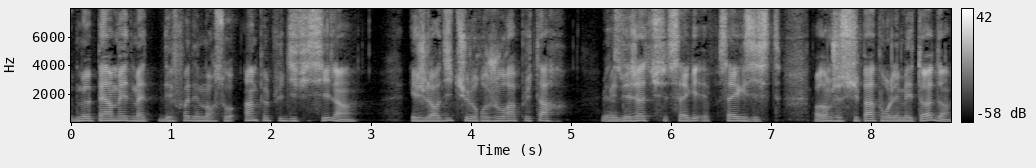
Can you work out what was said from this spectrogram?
me permets de mettre des fois des morceaux un peu plus difficiles hein, et je leur dis tu le rejoueras plus tard. Bien Mais sûr. déjà tu- ça, ça existe. Par exemple, je suis pas pour les méthodes.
